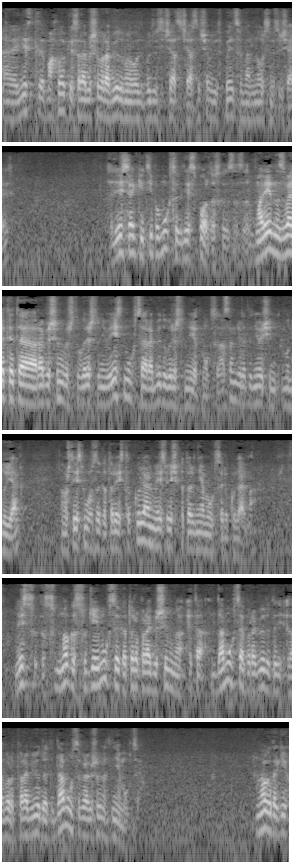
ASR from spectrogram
Э, есть махлоки с Рабишим Рабиуду, мы его будем сейчас, сейчас еще, в принципе, наверное, много с ним встречались. Есть всякие типы мукцы, где есть спор. Мария называет это Рабишим, что говорит, что у него есть мукция, а Рабиуду говорит, что нет мукции. На самом деле это не очень мудуяк, потому что есть мукция, которая есть куляльма, есть вещи, которые не мукция или куляльма. Но есть много сугей мукции, которые по Рабишиму, это да мукция, а по Рабиуду это, наоборот, по Рабиуду это да мукция, по Рабишиму это не мукция. Много таких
